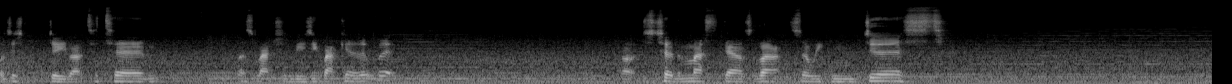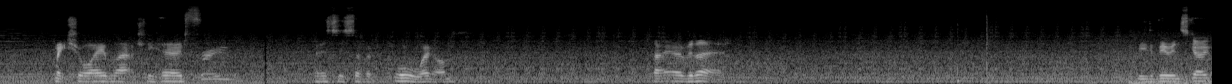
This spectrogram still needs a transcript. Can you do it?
I'll just do that to turn. Let's some action music back in a little bit. Right, just turn the mask down to that so we can just make sure I am actually heard through. Where's this other? Oh, hang on. That over there. Need a viewing scope.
